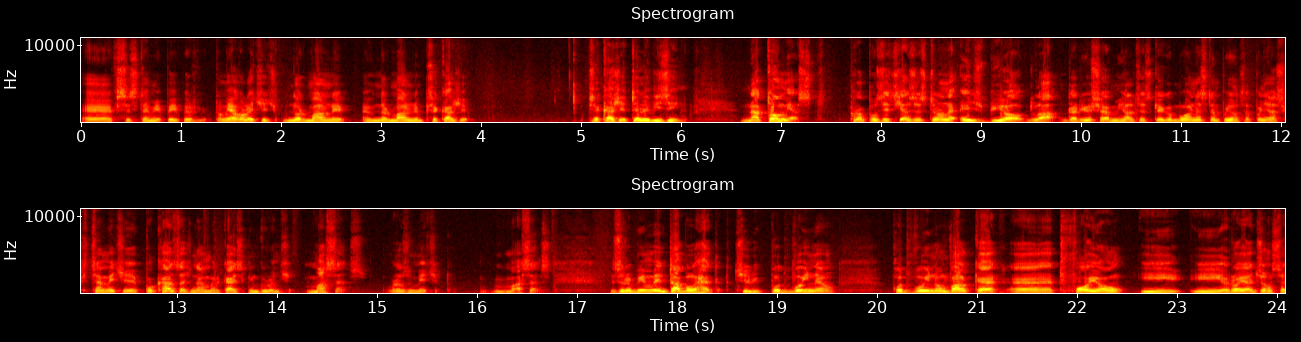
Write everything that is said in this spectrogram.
e, w systemie pay-per-view. To miało lecieć w, normalny, w normalnym przekazie, przekazie telewizyjnym. Natomiast propozycja ze strony HBO dla Dariusza Michalczewskiego była następująca, ponieważ chcemy Cię pokazać na amerykańskim gruncie. Ma sens. Rozumiecie to? Ma sens. Zrobimy double header, czyli podwójną, podwójną walkę e, Twoją i, i Roya Jonesa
